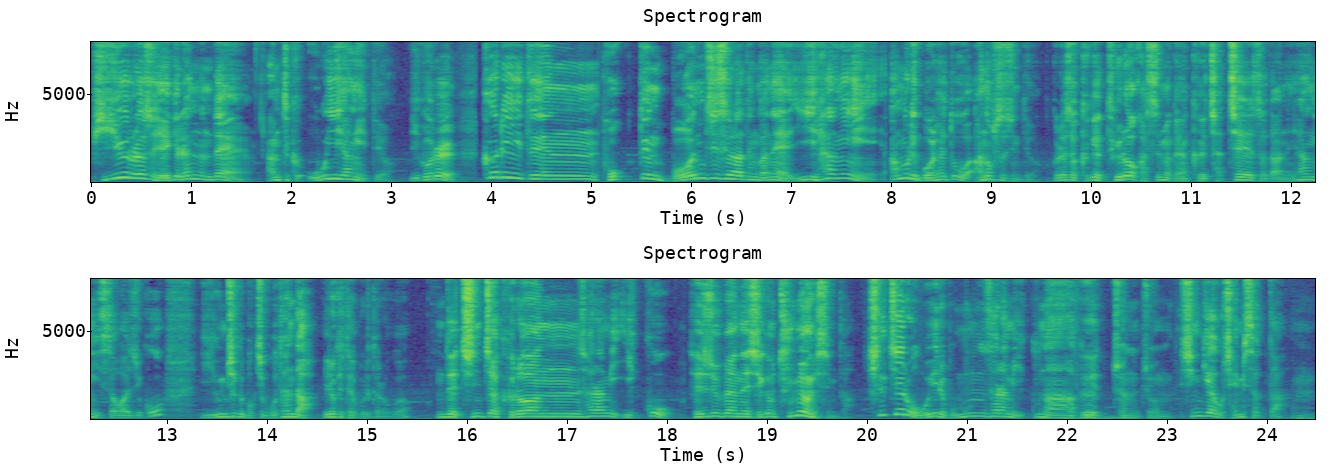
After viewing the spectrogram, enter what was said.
비유를 해서 얘기를 했는데 아무튼 그 오이 향이 있대요. 이거를 끓이든 볶든 뭔 짓을 하든 간에 이 향이 아무리 뭘 해도 안 없어진대요. 그래서 그게 들어갔으면 그냥 그 자체에서 나는 향이 있어가지고 이 음식을 먹지 못한다. 이렇게 돼버리더라고요. 근데 진짜 그런 사람이 있고 제 주변에 지금 두 명 있습니다 실제로 오이를 못 먹는 사람이 있구나 그게 저는 좀 신기하고 재밌었다 음.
